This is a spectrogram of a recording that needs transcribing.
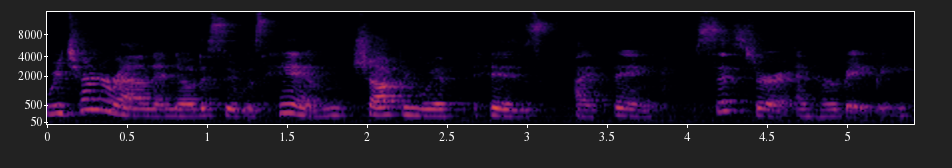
We turned around and noticed it was him shopping with his, I think, sister and her baby.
